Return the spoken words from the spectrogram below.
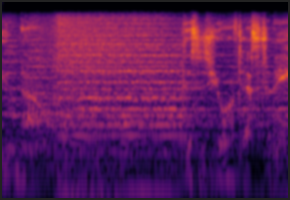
you now. This is your destiny.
